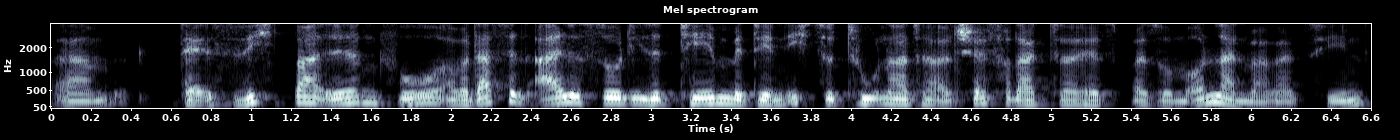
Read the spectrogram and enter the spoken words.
Ähm, der ist sichtbar irgendwo, aber das sind alles so diese Themen, mit denen ich zu tun hatte als Chefredakteur jetzt bei so einem Online-Magazin,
